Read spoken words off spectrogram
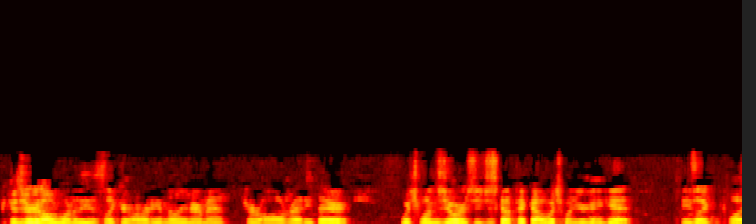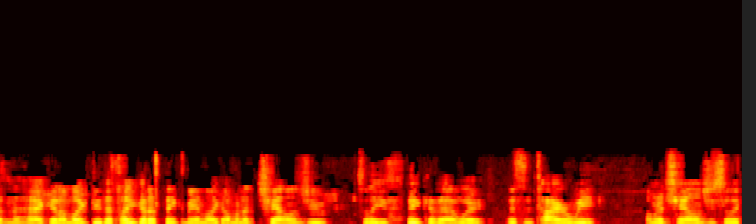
Because you're gonna own one of these. Like, you're already a millionaire, man. You're already there. Which one's yours? You just gotta pick out which one you're gonna get. He's like, what in the heck? And I'm like, dude, that's how you gotta think, man. Like, I'm gonna challenge you so that you think of that way this entire week. I'm gonna challenge you so that,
